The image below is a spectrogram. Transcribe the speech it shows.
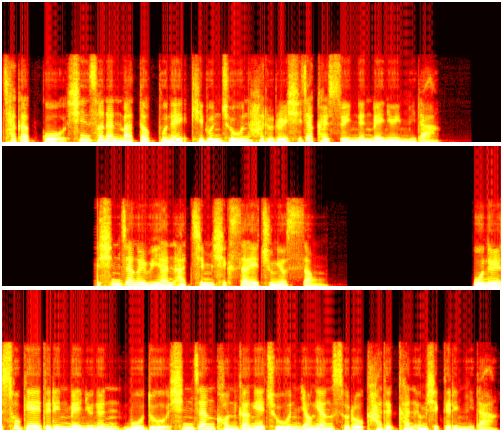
차갑고 신선한 맛 덕분에 기분 좋은 하루를 시작할 수 있는 메뉴입니다. 심장을 위한 아침 식사의 중요성. 오늘 소개해드린 메뉴는 모두 심장 건강에 좋은 영양소로 가득한 음식들입니다.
